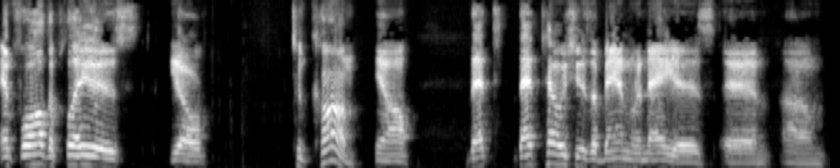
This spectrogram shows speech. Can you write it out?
and for all the players, you know, to come, you know, that that tells you the man Renee is and um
